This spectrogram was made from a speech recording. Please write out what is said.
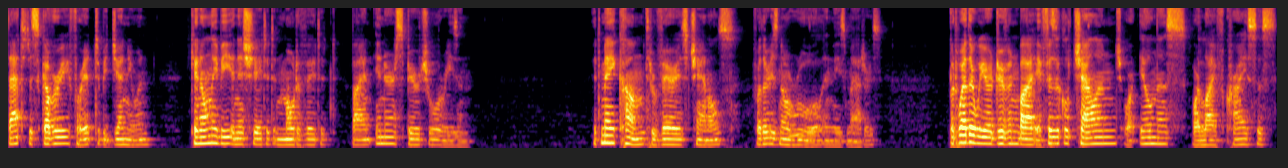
That discovery, for it to be genuine, can only be initiated and motivated by an inner spiritual reason. It may come through various channels, for there is no rule in these matters. But whether we are driven by a physical challenge or illness or life crisis,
